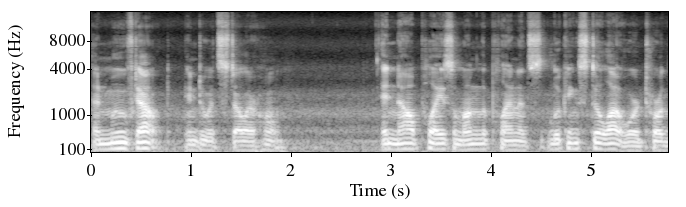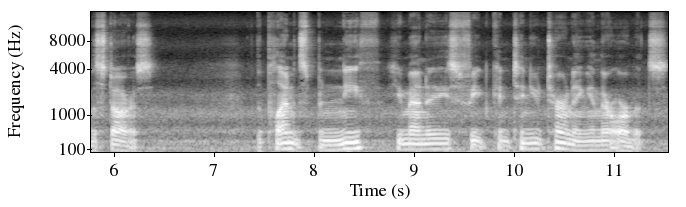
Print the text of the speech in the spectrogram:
and moved out into its stellar home. It now plays among the planets, looking still outward toward the stars. The planets beneath humanity's feet continue turning in their orbits.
